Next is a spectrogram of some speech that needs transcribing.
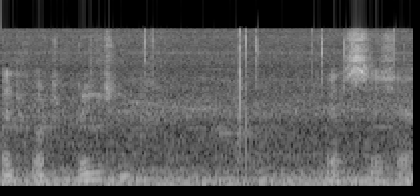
And photo printer yes sicher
